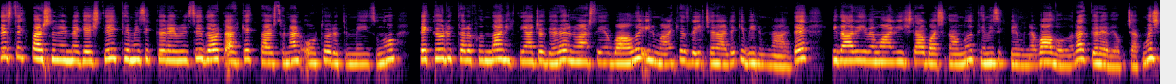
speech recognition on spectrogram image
Destek personeline geçtik. Temizlik görevlisi 4 erkek personel orta öğretim mezunu Rektörlük tarafından ihtiyaca göre üniversiteye bağlı il merkez ve ilçelerdeki birimlerde İdari ve Mali İşler Başkanlığı temizlik birimine bağlı olarak görev yapacakmış.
